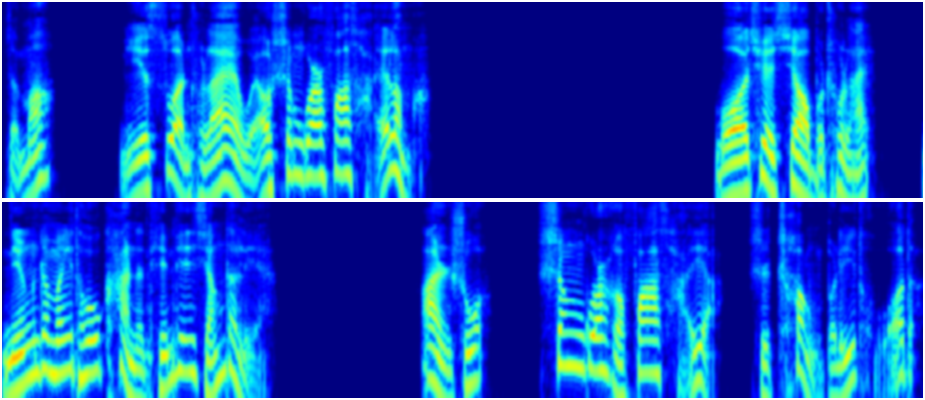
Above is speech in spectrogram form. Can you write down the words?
怎么，你算出来我要升官发财了吗？我却笑不出来，拧着眉头看着田天祥的脸。按说升官和发财呀是秤不离砣的，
